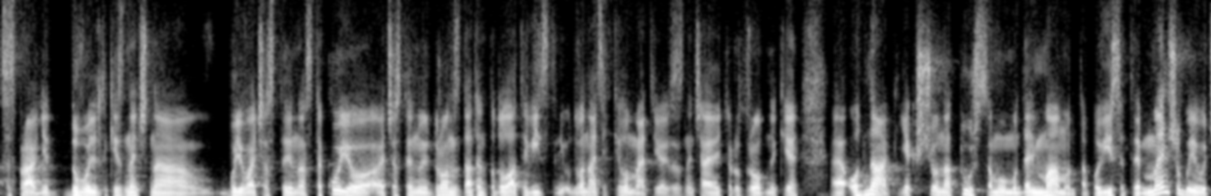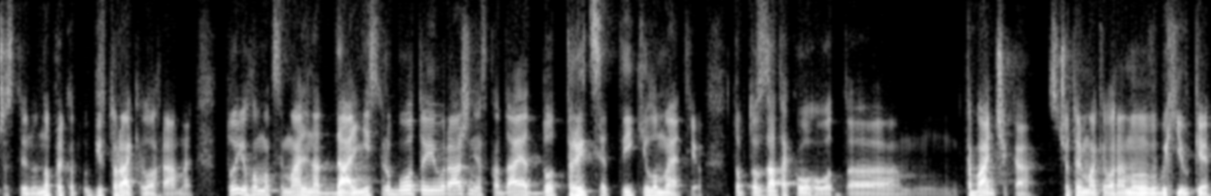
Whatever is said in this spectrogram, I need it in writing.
Це справді доволі таки значна бойова частина. З такою е, частиною дрон здатен подолати відстань у 12 кілометрів, як зазначають розробники. Е, однак, якщо на ту ж саму модель Мамонта повісити меншу бойову частину, частину, наприклад, у півтора кілограми, то його максимальна дальність роботи і ураження складає до 30 кілометрів. Тобто, за такого от. Е Кабанчика з 4 кілограмами вибухівки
